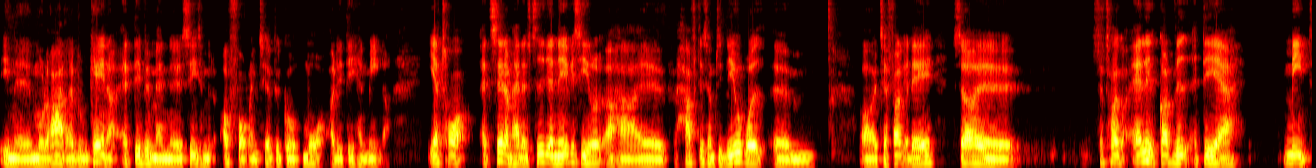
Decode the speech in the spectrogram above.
en øh, moderat republikaner, at det vil man øh, se som en opfordring til at begå mor, og det er det, han mener. Jeg tror, at selvom han er tidligere Navy SEAL og har øh, haft det som sit levebrød øh, og tage folk af dage, så, øh, så tror jeg, at alle godt ved, at det er ment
